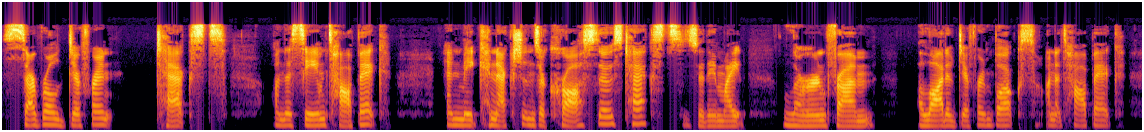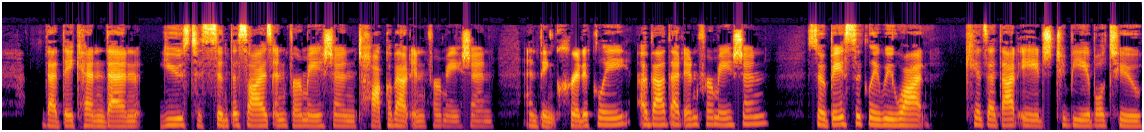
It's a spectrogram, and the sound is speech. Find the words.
several different texts on the same topic and make connections across those texts. So they might learn from a lot of different books on a topic that they can then use to synthesize information, talk about information, and think critically about that information. So basically, we want kids at that age to be able to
